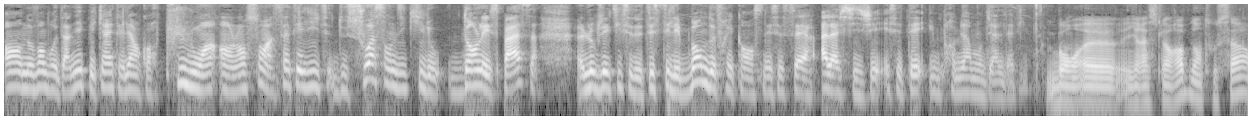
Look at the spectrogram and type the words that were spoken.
en novembre dernier, Pékin est allé encore plus loin en lançant un satellite de 70 kg dans l'espace. L'objectif, c'est de tester les bandes de nécessaires à la 6G et c'était une première mondiale, David. Bon, euh, il reste l'Europe dans tout ça.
